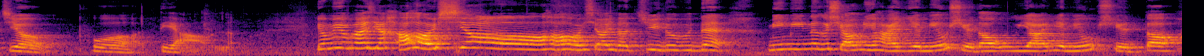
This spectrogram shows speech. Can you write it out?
就破掉了。有没有发现好好笑哦？好好笑的剧，对不对？明明那个小女孩也没有写到乌鸦，也没有写到。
